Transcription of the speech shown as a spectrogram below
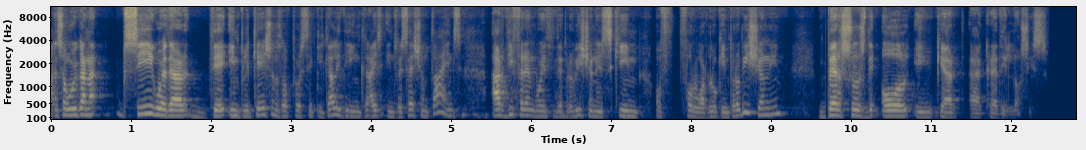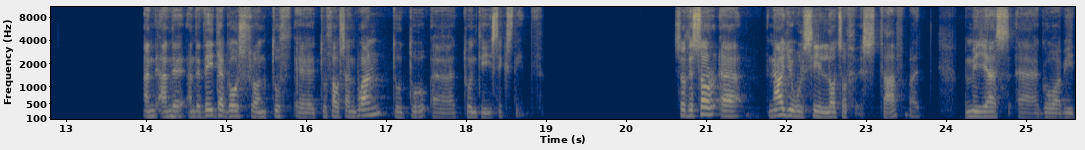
And so we're gonna see whether the implications of procyclicality in, in recession times are different with the provisioning scheme of forward-looking provisioning versus the all incurred uh, credit losses. And, and, the, and the data goes from two, uh, 2001 to, to uh, 2016. So the sort, uh, now you will see lots of stuff, but let me just uh, go a bit.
